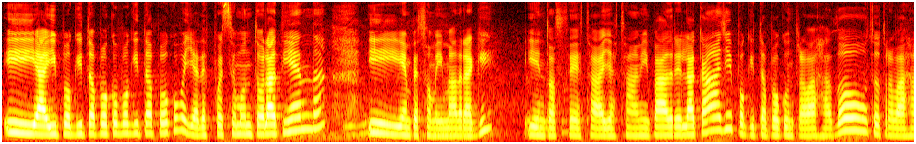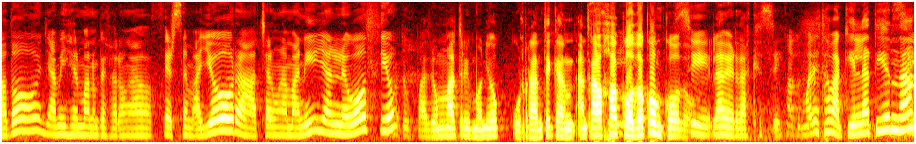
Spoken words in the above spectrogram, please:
y ahí poquito a poco, poquito a poco, pues ya después se montó la tienda y empezó mi madre aquí. Y entonces estaba, ya estaba mi padre en la calle, y poquito a poco un trabajador, otro trabajador, ya mis hermanos empezaron a hacerse mayor, a echar una manilla en el negocio. Tu padre un matrimonio currante que han, han trabajado codo con codo. Sí, la verdad es que sí. O sea, tu madre estaba aquí en la tienda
